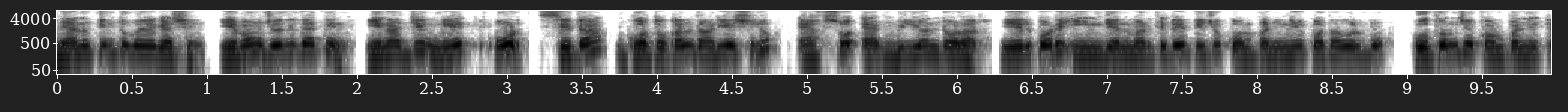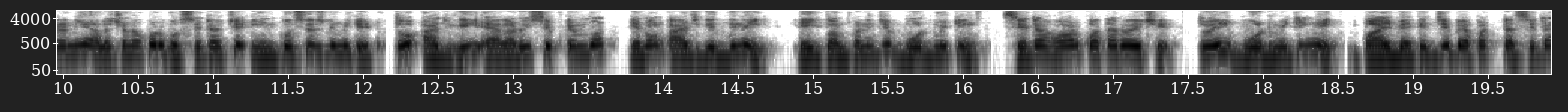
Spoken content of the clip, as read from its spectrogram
ম্যানও কিন্তু হয়ে গেছেন। এবং যদি দেখেন, এনার যে নেট ওর্থ সেটা গতকাল দাঁড়িয়েছিল একশো এক বিলিয়ন ডলার এরপরে ইন্ডিয়ান মার্কেটের কিছু কোম্পানি নিয়ে কথা বলব। প্রথম যে কোম্পানিটা নিয়ে আলোচনা করব, সেটা হচ্ছে ইনফোসিস লিমিটেড তো আজকেই এগারোই সেপ্টেম্বর এবং আজকের দিনেই এই কোম্পানির যে বোর্ড মিটিং সেটা হওয়ার কথা রয়েছে। তো এই বোর্ড মিটিং এ বাইব্যাকের যে ব্যাপারটা, সেটা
